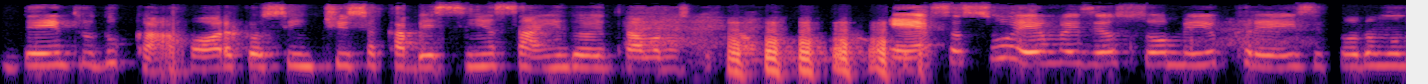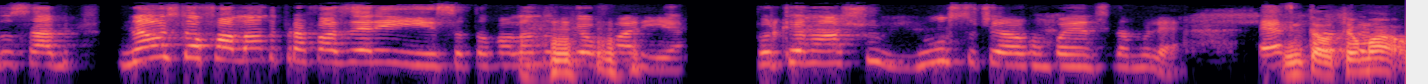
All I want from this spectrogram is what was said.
dentro do carro. A hora que eu sentisse a cabecinha saindo, eu entrava no hospital. Essa sou eu, mas eu sou meio crazy, todo mundo sabe. Não estou falando para fazerem isso, estou falando o que eu faria. Porque eu não acho justo tirar o acompanhante da mulher. Essa então, tem uma,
